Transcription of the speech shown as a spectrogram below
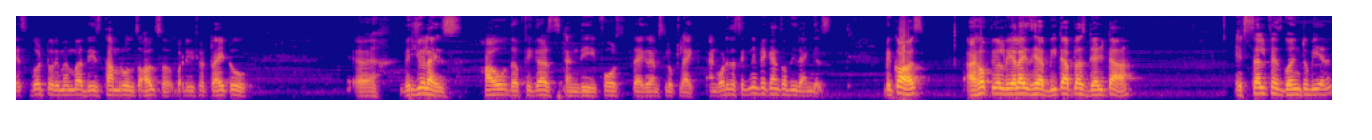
it is good to remember these thumb rules also, but you should try to uh, visualize how the figures and the force diagrams look like and what is the significance of these angles. Because I hope you will realize here beta plus delta itself is going to be a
